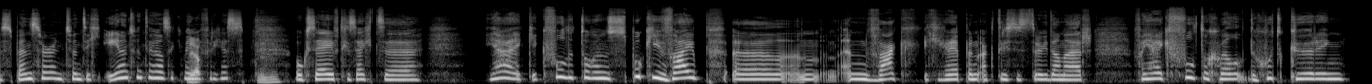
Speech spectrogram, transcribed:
Spencer in 2021, als ik me ja. niet vergis. Mm -hmm. Ook zij heeft gezegd... Uh, ja, ik, ik voelde toch een spooky vibe. eh, en, en vaak grijpen actrices terug dan naar van ja, ik voel toch wel de goedkeuring.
